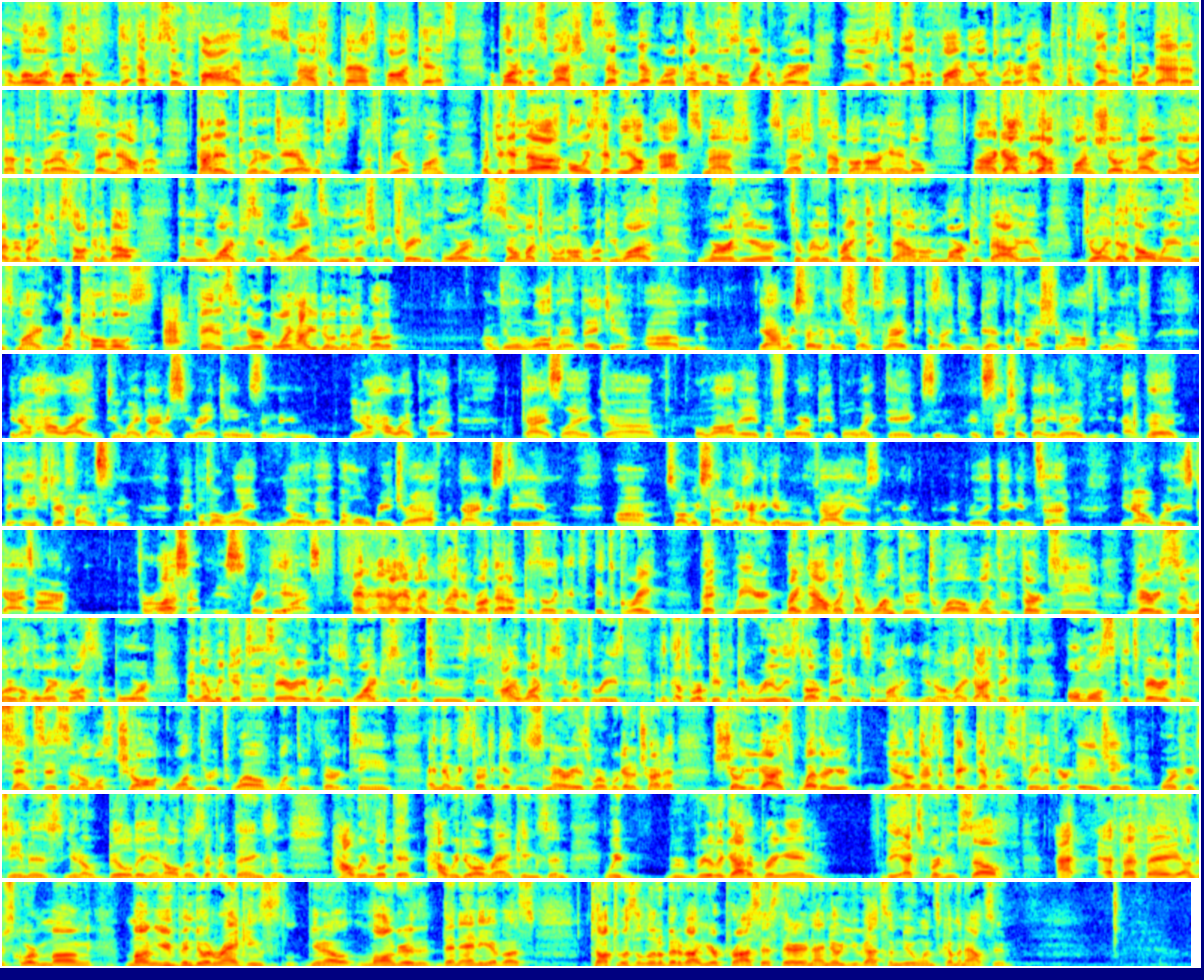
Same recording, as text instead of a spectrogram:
Hello and welcome to episode five of the Smash or Pass podcast, a part of the Smash Accept Network. I'm your host, Michael Royer. You used to be able to find me on Twitter at dynasty underscore dadff. That's what I always say now, but I'm kind of in Twitter jail, which is just real fun. But you can uh, always hit me up at Smash Smash Accept on our handle. Uh, guys, we got a fun show tonight. You know, everybody keeps talking about the new wide receiver ones and who they should be trading for. And with so much going on rookie wise, we're here to really break things down on market value. Joined as always is my my co-host at Fantasy Nerd Boy. How you doing tonight, brother? I'm doing well, man. Thank you. Um, yeah, I'm excited for the show tonight because I do get the question often of, you know, how I do my dynasty rankings and, and you know, how I put guys like uh, Olave before people like Diggs and, and such like that. You know, the the age difference and people don't really know the, the whole redraft and dynasty. And um, so I'm excited to kind of get into the values and, and, and really dig into, you know, where these guys are for Well, us at least ranking Yeah. wise. And and I, I'm glad you brought that up because like it's it's great that we're right now like the 1 through 12 1 through 13 very similar the whole way across the board. And then we get to this area where these wide receiver twos these high wide receiver threes i think that's where people can really start making some money you know? Like i think almost it's very consensus and almost chalk 1 through 12 1 through 13 and then we start to get into some areas where we're going to try to show you guys whether you're you know there's a big difference between if you're aging or if your team is you know building and all those different things and how we look at how we do our rankings. And we we really got to bring in the expert himself at FFA underscore Mung. Mung, you've been doing rankings, you know, longer th- than any of us. Talk to us a little bit about your process there, and I know you got some new ones coming out soon.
